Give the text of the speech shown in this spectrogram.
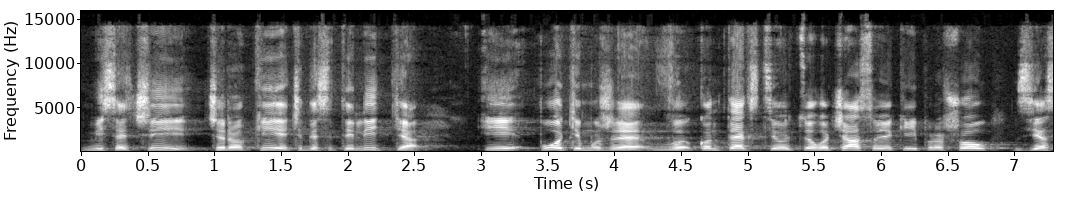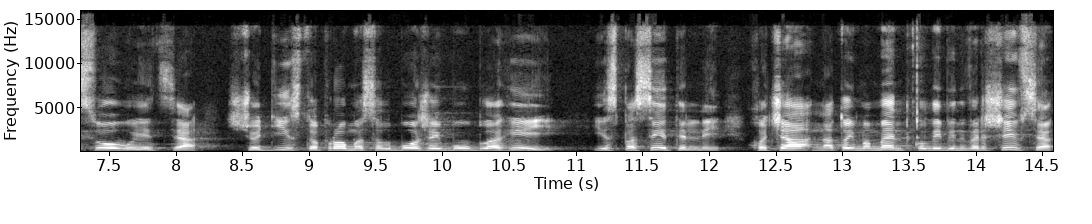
місяці, чи роки, чи десятиліття, і потім уже в контексті цього часу, який пройшов, з'ясовується, що дійсно промисел Божий був благий і спасительний. Хоча на той момент, коли він вершився,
